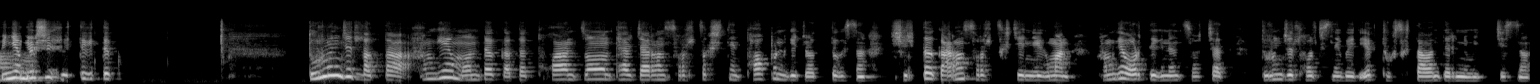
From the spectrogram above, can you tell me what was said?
Миний маш их итгэдэг 4 жил одоо хамгийн мундаг одоо тухайн 150 60 суралцагчдын топ нь гэж боддог гэсэн шилдэг 10 суралцагчийн нэг маань хамгийн урд игнэнд суучаад 4 жил хулжсныг бид яг төгсөх даван дээр нь мэдчихсэн.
